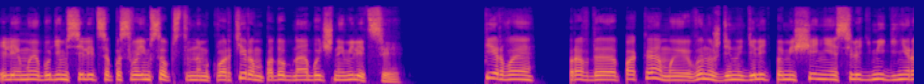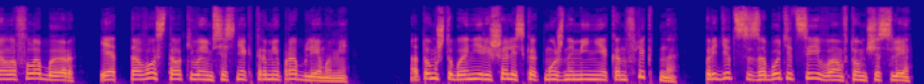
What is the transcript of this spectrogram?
Или мы будем селиться по своим собственным квартирам, подобно обычной милиции?» «Первое. Правда, пока мы вынуждены делить помещение с людьми генерала Флабер и оттого сталкиваемся с некоторыми проблемами. О том, чтобы они решались как можно менее конфликтно, придется заботиться и вам в том числе.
